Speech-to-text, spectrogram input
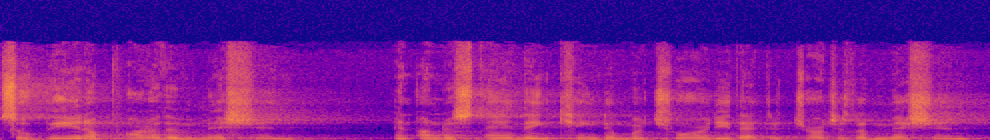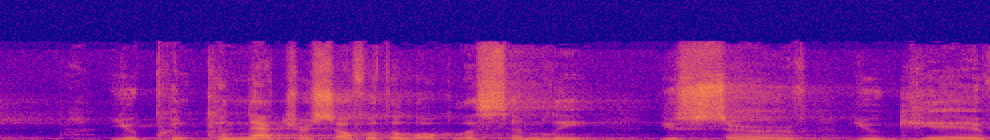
So, being a part of the mission and understanding kingdom maturity, that the church is a mission, you connect yourself with the local assembly, you serve, you give,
